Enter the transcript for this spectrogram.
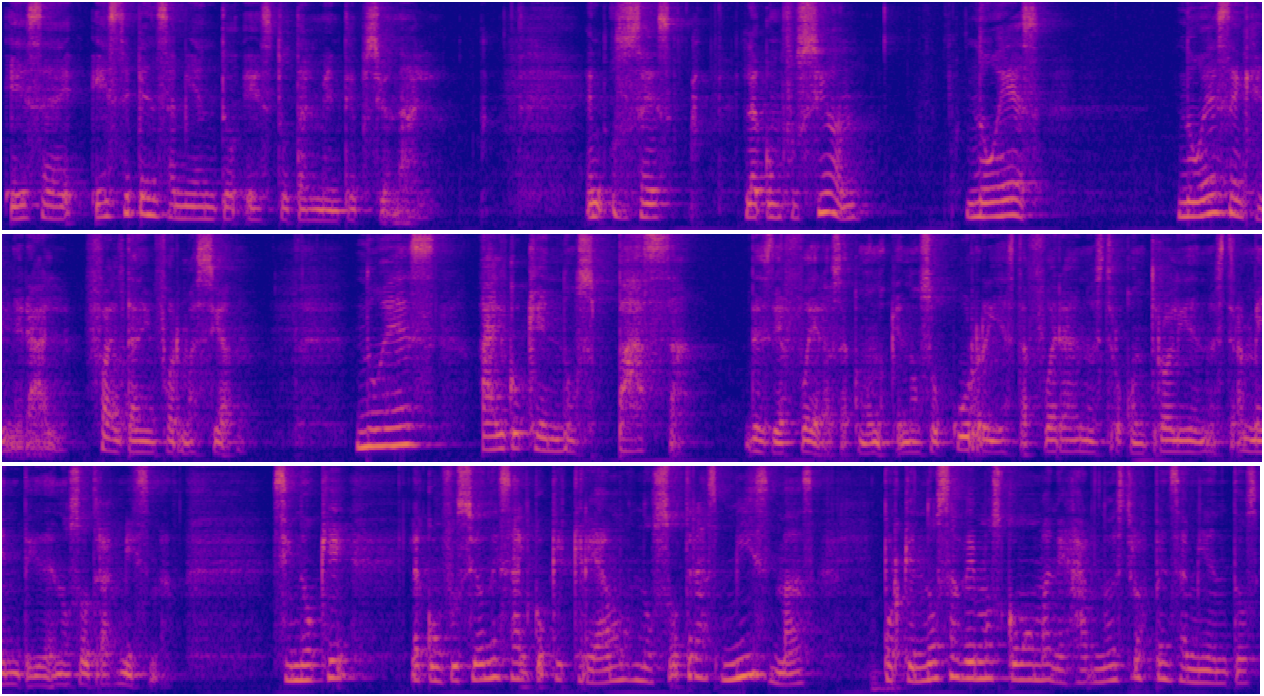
Ese, ese pensamiento es totalmente opcional. Entonces, la confusión no es no es en general falta de información, no es algo que nos pasa desde afuera, o sea, como lo que nos ocurre y está fuera de nuestro control y de nuestra mente y de nosotras mismas, sino que la confusión es algo que creamos nosotras mismas porque no sabemos cómo manejar nuestros pensamientos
